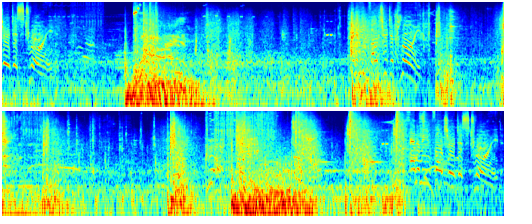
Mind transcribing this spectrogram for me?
Vulture destroyed. Enemy Vulture deployed. Enemy Vulture destroyed.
